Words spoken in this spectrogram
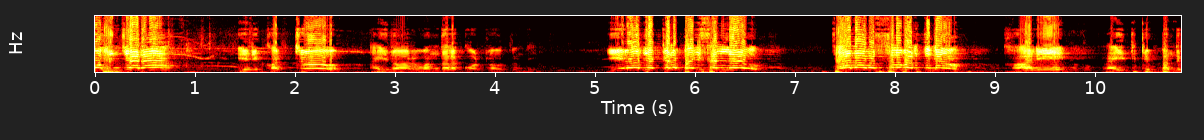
ఊహించారా? దీని ఖర్చు ఐదు ఆరు వందల కోట్లు అవుతుంది. ఈ రోజు ఎక్కడ పైసలు లేవు. చాలా వస్తువులు పడుతున్నాం. కానీ రైతుకి ఇబ్బంది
